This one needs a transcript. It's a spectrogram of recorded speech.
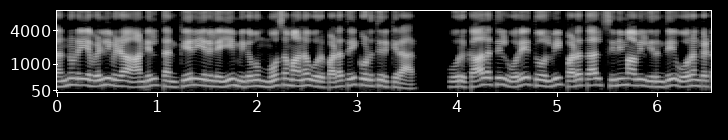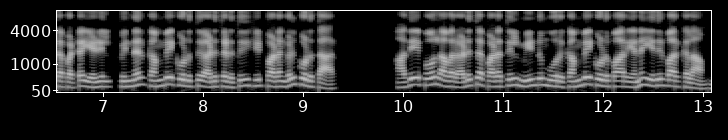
தன்னுடைய வெள்ளி விழா ஆண்டில் தன் கேரியரிலேயே மிகவும் மோசமான ஒரு படத்தை கொடுத்திருக்கிறார். ஒரு காலத்தில் ஒரே தோல்வி படத்தால் சினிமாவில் இருந்தே ஓரங்கட்டப்பட்ட எழில் பின்னர் கம்பே கொடுத்து அடுத்தடுத்து ஹிட் படங்கள் கொடுத்தார். அதேபோல் அவர் அடுத்த படத்தில் மீண்டும் ஒரு கம்பே கொடுப்பார் என எதிர்பார்க்கலாம்.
